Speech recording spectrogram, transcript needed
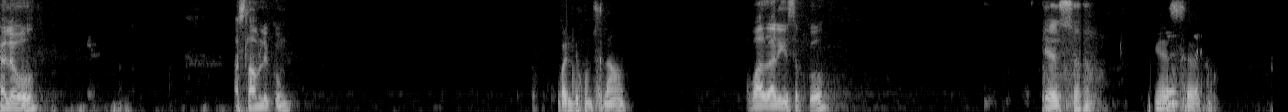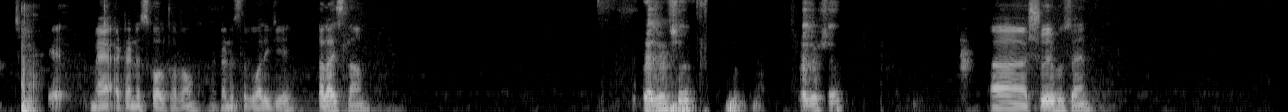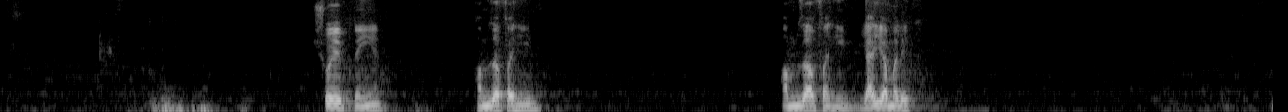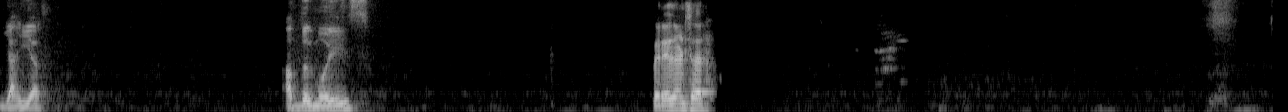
Hello. अस्सलाम वालेकुम वालेकुम सलाम। आवाज़ आ रही है सबको? यस सर यस सर ठीक है मैं अटेंडेंस कॉल कर रहा हूँ। अटेंडेंस लगवा लीजिए। तला इस्लाम। Sir. Present, sir. अ, शुएब हुसैन। शुएब नहीं है। Hamza Faheem Hamza Faheem Yahya Malik Yahya Abdul Moiz present sir.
